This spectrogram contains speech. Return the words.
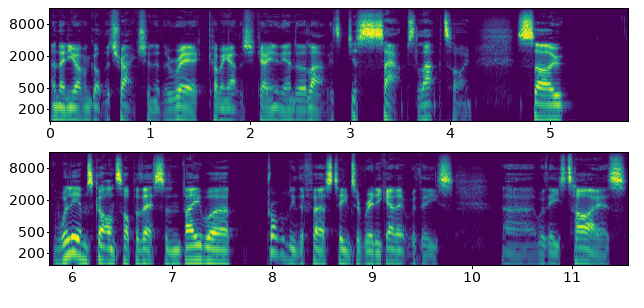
and then you haven't got the traction at the rear coming out the chicane at the end of the lap, it just saps lap time. So Williams got on top of this and they were probably the first team to really get it with these uh, with these tyres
